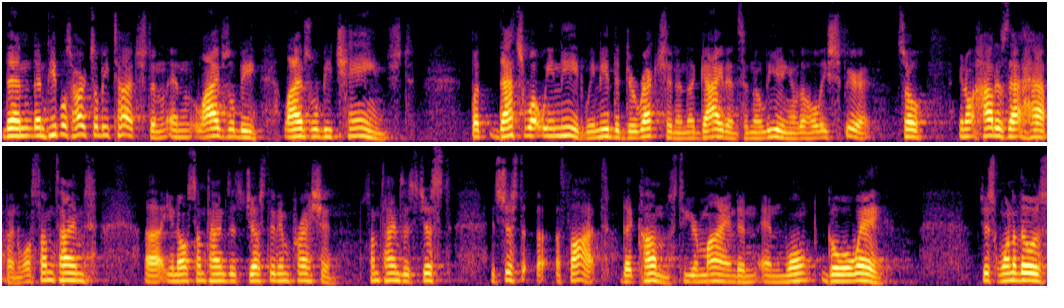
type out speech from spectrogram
then, then people's hearts will be touched and, and lives, will be, lives will be changed. But that's what we need. We need the direction and the guidance and the leading of the Holy Spirit. So, you know, how does that happen? Well, sometimes, uh, you know, sometimes it's just an impression. Sometimes it's just, it's just a, thought that comes to your mind and, and won't go away. Just one of those,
